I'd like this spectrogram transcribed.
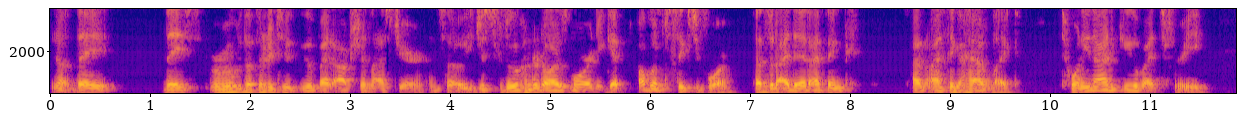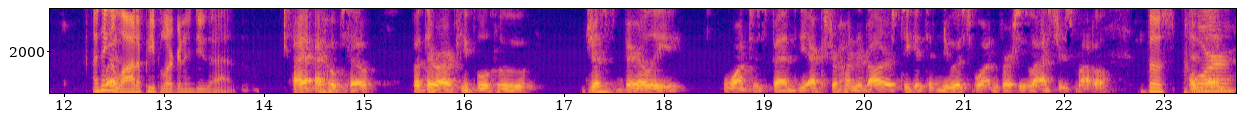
you know, they they removed the 32 gigabyte option last year, and so you just do hundred dollars more and you get all the way up to 64. That's what I did. I think I don't know. I think I have like 29 gigabytes free. I think a lot of people are going to do that. I, I hope so. But there are people who just barely want to spend the extra hundred dollars to get the newest one versus last year's model. Those poor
